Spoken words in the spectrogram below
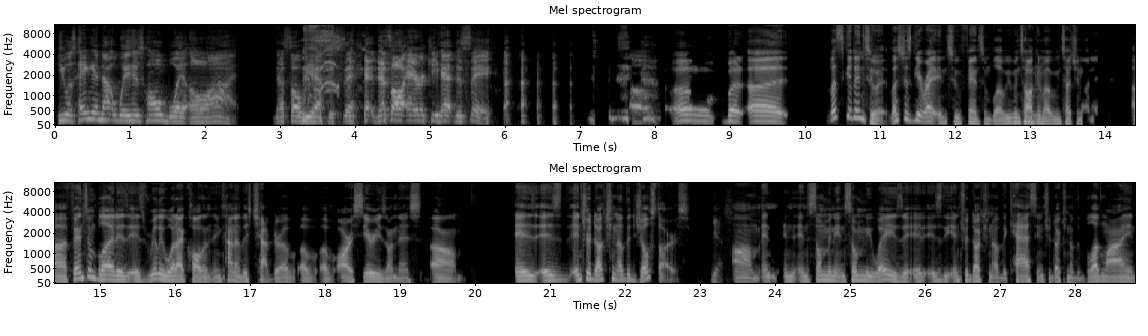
he was hanging out with his homeboy a lot. That's all we have to say. That's all Eric he had to say. um, Oh, but uh let's get into it. Let's just get right into Phantom Blood. We've been talking Mhm. about, we've been touching on it. Uh Phantom Blood is is really what I call in, in kind of this chapter of, of of our series on this. Um is is the introduction of the Joestars. Yes. um and in, in so many in so many ways it, it is the introduction of the cast the introduction of the bloodline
